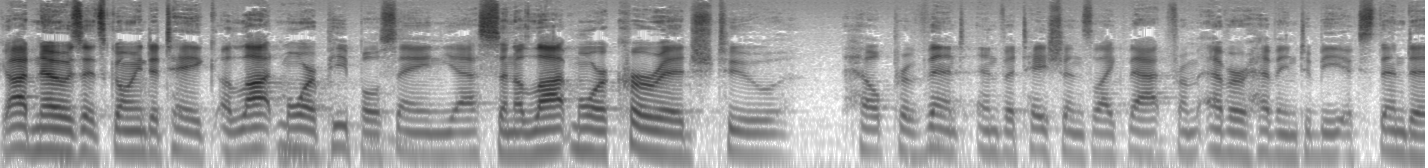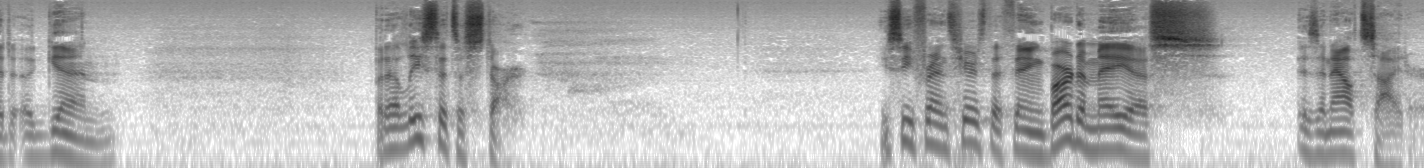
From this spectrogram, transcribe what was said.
God knows it's going to take a lot more people saying yes and a lot more courage to help prevent invitations like that from ever having to be extended again. But at least it's a start. You see, friends, here's the thing Bartimaeus is an outsider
